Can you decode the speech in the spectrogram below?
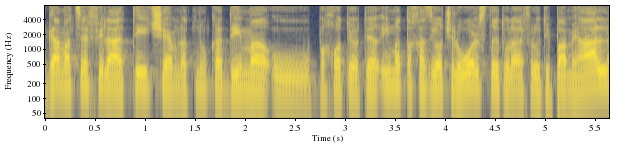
גם הצפי לעתיד שהם נתנו קדימה הוא פחות או יותר עם התחזיות של וול סטריט, אולי אפילו טיפה מעל.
